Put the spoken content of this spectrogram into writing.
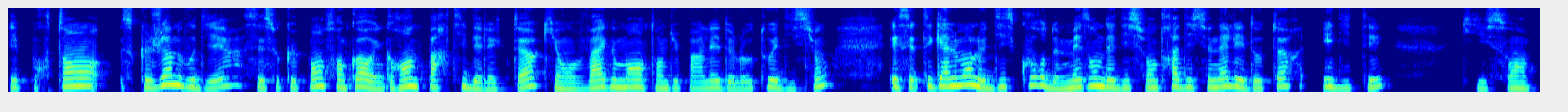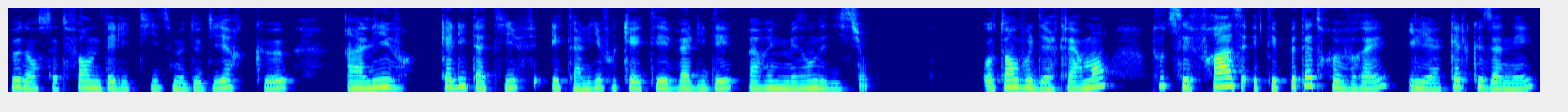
Et pourtant, ce que je viens de vous dire, c'est ce que pense encore une grande partie des lecteurs qui ont vaguement entendu parler de l'auto-édition, et c'est également le discours de maisons d'édition traditionnelles et d'auteurs édités qui sont un peu dans cette forme d'élitisme de dire que un livre qualitatif est un livre qui a été validé par une maison d'édition. Autant vous le dire clairement, toutes ces phrases étaient peut-être vraies il y a quelques années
